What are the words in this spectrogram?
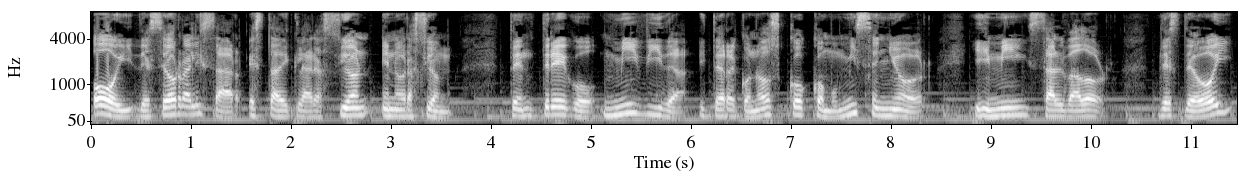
Hoy deseo realizar esta declaración en oración. Te entrego mi vida y te reconozco como mi Señor y mi Salvador. Desde hoy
